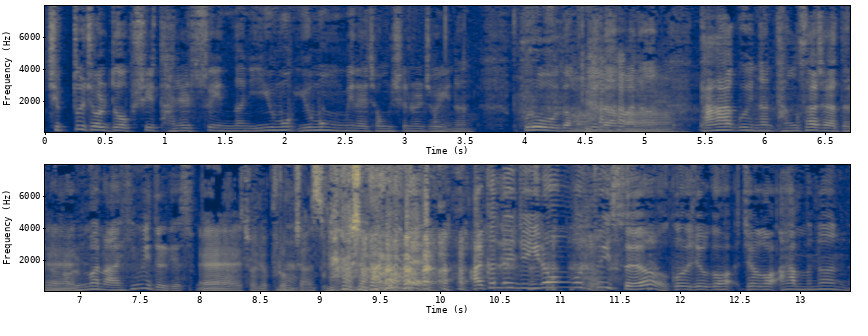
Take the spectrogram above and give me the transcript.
집도 절도 없이 다닐 수 있는 유목, 유목민의 정신을 저희는 부러워도 합니다마는 아. 당하고 있는 당사자들은 네. 얼마나 힘이 들겠습니까? 네, 전혀 부럽지 않습니다. 아 근데 아 근데 이제 이런 것도 있어요. 그 저거 저거 하면은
